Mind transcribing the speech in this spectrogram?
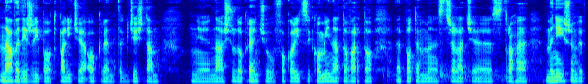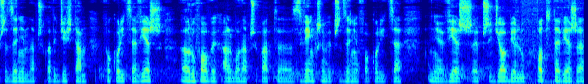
nawet jeżeli podpalicie okręt gdzieś tam na śródokręciu w okolicy komina, to warto e, potem strzelać e, z trochę mniejszym wyprzedzeniem, na przykład gdzieś tam w okolice wież rufowych, albo na przykład e, z większym wyprzedzeniem w okolice wież przy dziobie lub pod te wieże.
